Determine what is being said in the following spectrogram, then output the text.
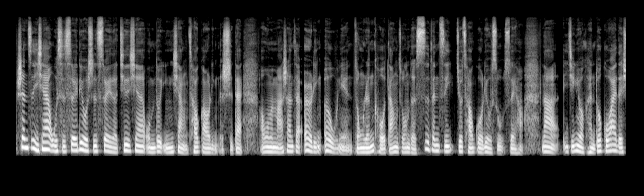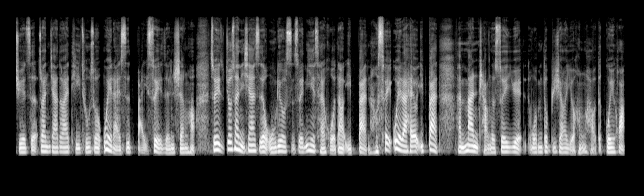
甚至你现在五十岁、六十岁了。其实现在我们都影响超高龄的时代啊！我们马上在二零二五年总人口当中的四分之一就超过六十五岁哈。那已经有很多国外的学者专家都在提出说，未来是百岁人生哈。所以就算你现在只有五六十岁，你也才活到一半哈。所以未来还有一半很漫长的岁月，我们都必须要有很好的规划。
